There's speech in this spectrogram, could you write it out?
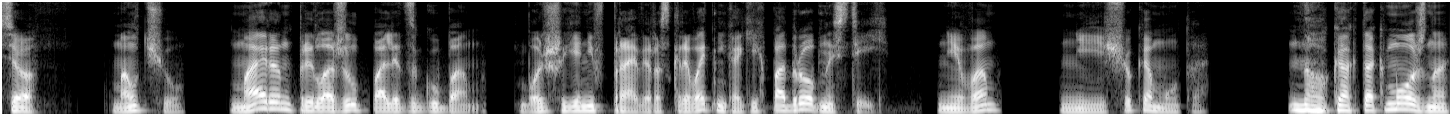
Все, молчу. Майрон приложил палец к губам. Больше я не вправе раскрывать никаких подробностей. Ни вам, ни еще кому-то. «Но как так можно?»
